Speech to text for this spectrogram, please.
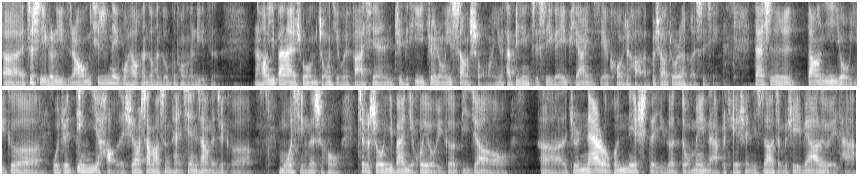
呃，这是一个例子，然后我们其实内部还有很多很多不同的例子。然后一般来说，我们总体会发现 GPT 最容易上手嘛，因为它毕竟只是一个 API，你直接 call 就好了，不需要做任何事情。但是当你有一个我觉得定义好的需要上到生产线上的这个模型的时候，这个时候一般你会有一个比较呃，就是 narrow 或 niche 的一个 domain 的 application，你知道怎么去 evaluate 它，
